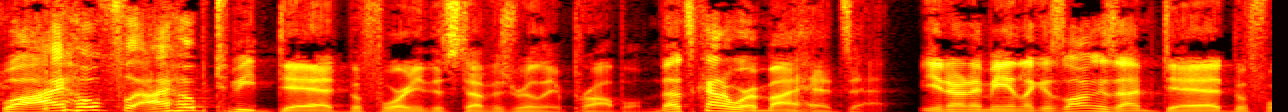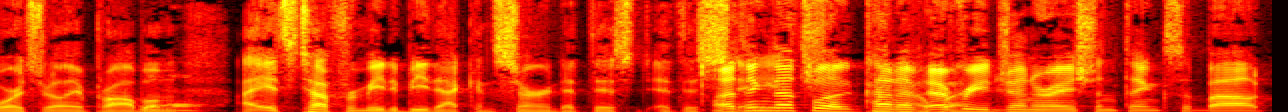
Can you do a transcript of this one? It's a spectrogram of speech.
Well, I hopefully I hope to be dead before any of this stuff is really a problem. That's kind of where my head's at. You know what I mean? Like as long as I'm dead before it's really a problem, yeah. I, it's tough for me to be that concerned at this at this. I think that's what kind you know, of every but, generation thinks about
